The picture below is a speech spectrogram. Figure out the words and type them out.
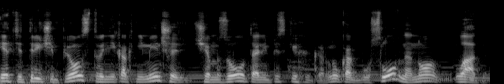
эти три чемпионства никак не меньше, чем золото Олимпийских игр. Ну, как бы условно, но ладно.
